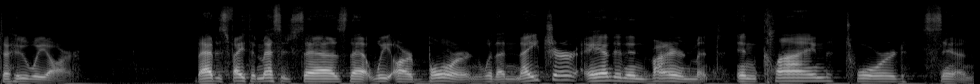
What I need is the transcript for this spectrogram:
to who we are. Baptist Faith and Message says that we are born with a nature and an environment inclined toward sin.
